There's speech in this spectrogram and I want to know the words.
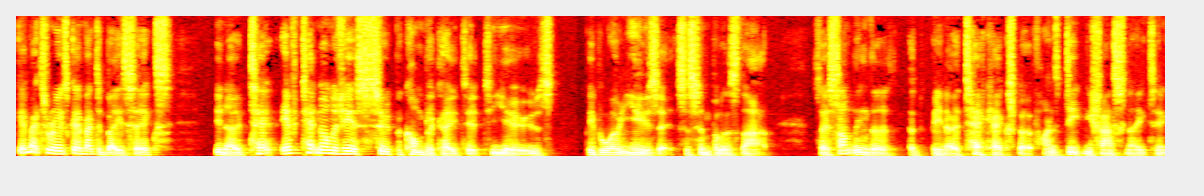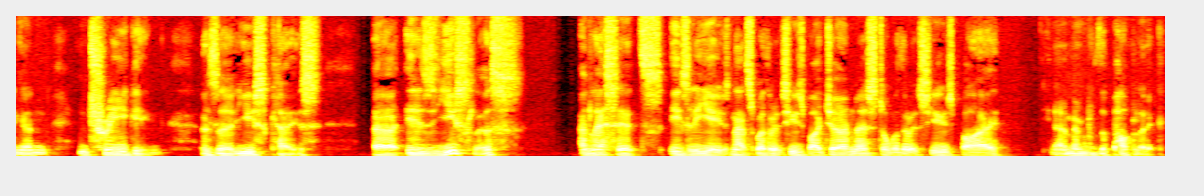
Getting back to roots, getting back to basics. You know, te- if technology is super complicated to use, people won't use it. It's as simple as that. So, something that you know a tech expert finds deeply fascinating and intriguing as a use case uh, is useless unless it's easily used, and that's whether it's used by journalists or whether it's used by you know a member of the public.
